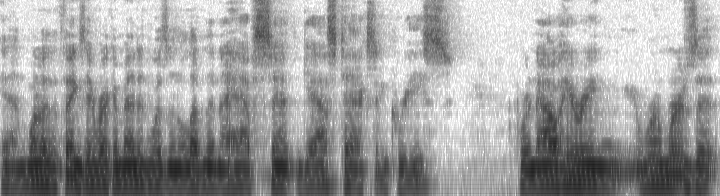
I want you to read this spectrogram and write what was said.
And one of the things they recommended was an 11.5 cent gas tax increase. We're now hearing rumors that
